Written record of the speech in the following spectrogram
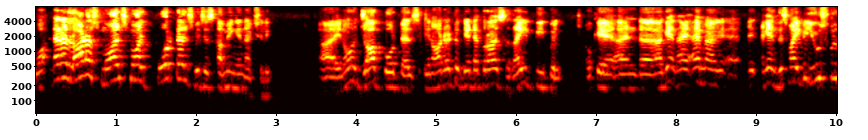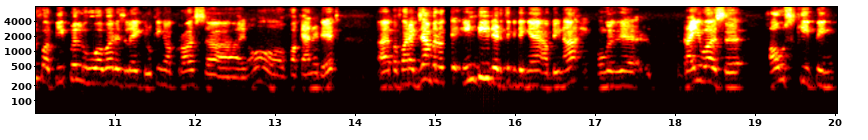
what, there are a lot of small small portals which is coming in actually uh, you know job portals in order to get across right people okay and uh, again i am uh, again this might be useful for people whoever is like looking across uh, you know for candidates இப்போ ஃபார் எக்ஸாம்பிள் வந்து இண்டீட் எடுத்துக்கிட்டீங்க அப்படின்னா உங்களுக்கு டிரைவர்ஸ் housekeeping.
